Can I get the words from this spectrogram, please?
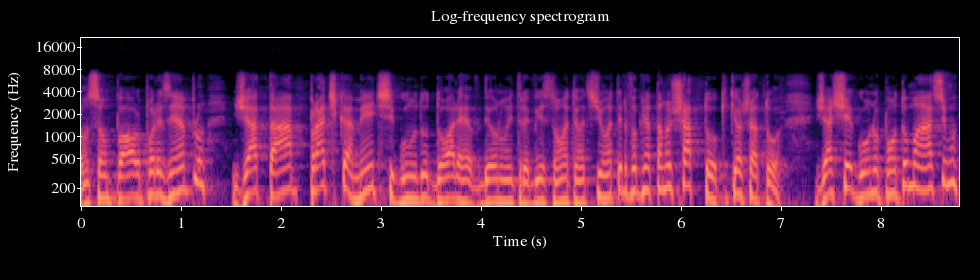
Então, São Paulo, por exemplo, já está praticamente, segundo o Dória deu numa entrevista ontem, antes de ontem, ele falou que já está no chateau. O que é o chateau? Já chegou no ponto máximo,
